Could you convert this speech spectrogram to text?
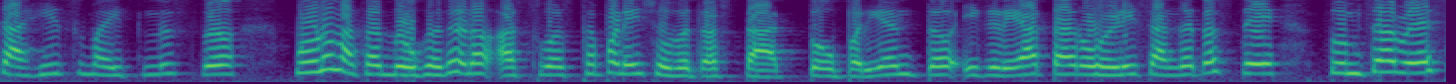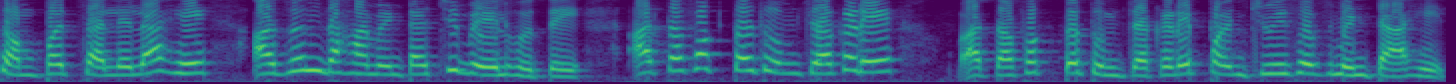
काहीच माहीत नसतं. म्हणून आता दोघ जण अस्वस्थपणे शोधत असतात. तोपर्यंत इकडे आता रोहिणी सांगत असते तुमचा वेळ संपत चाललेला आहे. अजून दहा मिनिटाची बेल होते. आता फक्त तुमच्याकडे आता फक्त तुमच्याकडे पंचवीसच मिनटं आहेत.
